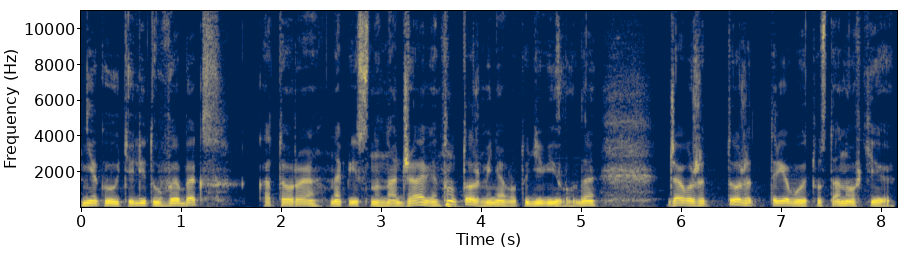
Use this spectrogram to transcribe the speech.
некую утилиту WebEx, которая написана на Java, ну, тоже меня вот удивило, да. Java же тоже требует установки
